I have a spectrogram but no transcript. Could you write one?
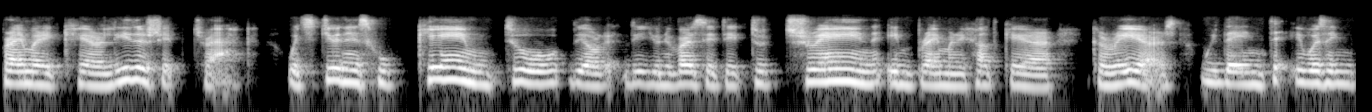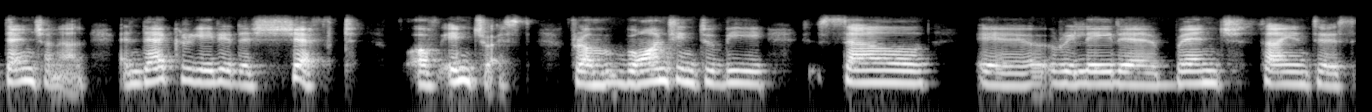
primary care leadership track with students who came to the, the university to train in primary healthcare careers. With the, it was intentional, and that created a shift of interest from wanting to be cell uh, related bench scientists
